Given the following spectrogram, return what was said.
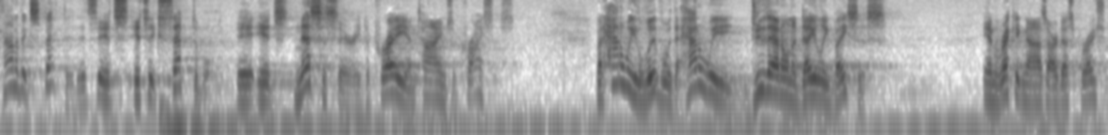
kind of expected, it's, it's, it's acceptable, it's necessary to pray in times of crisis. But how do we live with it? How do we do that on a daily basis and recognize our desperation?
